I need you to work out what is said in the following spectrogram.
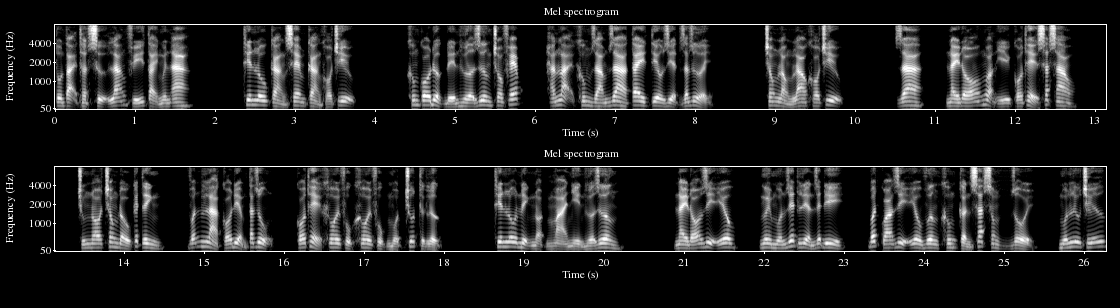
tồn tại thật sự lãng phí tài nguyên A. Thiên lô càng xem càng khó chịu. Không có được đến hứa dương cho phép, hắn lại không dám ra tay tiêu diệt rác rưởi Trong lòng lao khó chịu. Ra, này đó ngoạn ý có thể sát sao. Chúng nó trong đầu kết tinh, vẫn là có điểm tác dụng, có thể khôi phục khôi phục một chút thực lực. Thiên lô nịnh nọt mà nhìn hứa dương. Này đó dị yêu, ngươi muốn giết liền giết đi, bất quá dị yêu vương không cần sát xong rồi, muốn lưu trữ,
